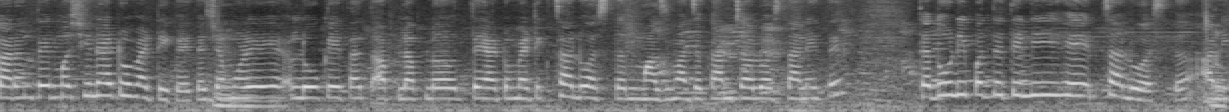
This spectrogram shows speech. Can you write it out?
कारण ते मशीन ॲटोमॅटिक आहे. त्याच्यामुळे लोक येतात आपलं आपलं ते ॲटोमॅटिक चालू असतं. माझं माझं काम चालू असतं आणि ते त्या दोन्ही पद्धतीने हे चालू असतं. आणि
